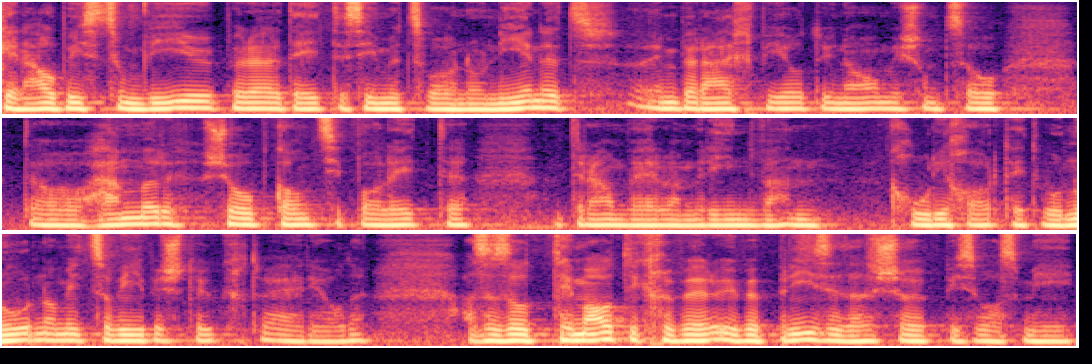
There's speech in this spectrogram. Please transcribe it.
Genau bis zum Wein über, dort sind wir zwar noch nie im Bereich biodynamisch und so, da haben wir schon die ganze Palette. Ein Traum wäre, wenn wir irgendwann eine coole Karte hätten, die nur noch mit so Wein bestückt wäre. Oder? Also so die Thematik über, über Preise, das ist schon etwas, was mich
